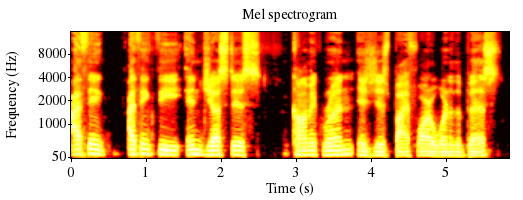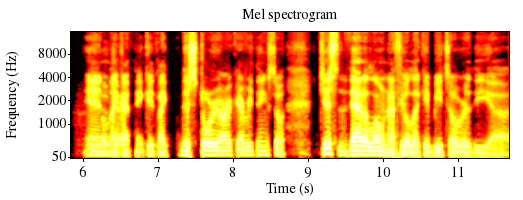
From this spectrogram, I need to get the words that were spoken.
I think I think the Injustice comic run is just by far one of the best. And like I think it like the story arc, everything. So just that alone, I feel like it beats over the uh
